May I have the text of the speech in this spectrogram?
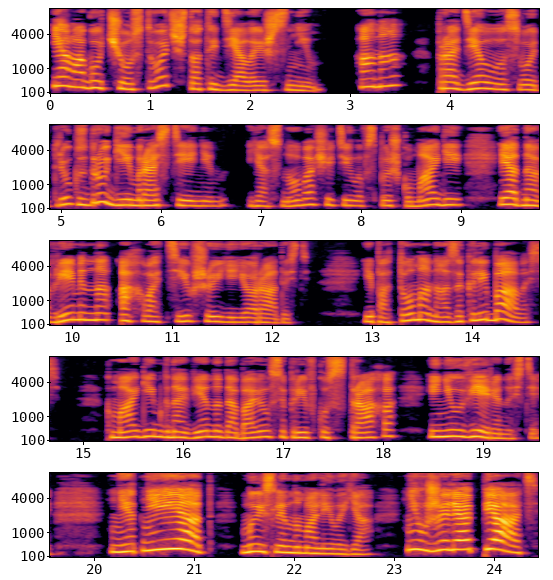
Я могу чувствовать, что ты делаешь с ним». Она проделала свой трюк с другим растением. Я снова ощутила вспышку магии и одновременно охватившую ее радость. И потом она заколебалась. К магии мгновенно добавился привкус страха и неуверенности. «Нет-нет!» Мысленно молила я. «Неужели опять?»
